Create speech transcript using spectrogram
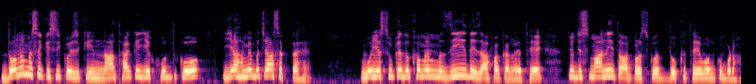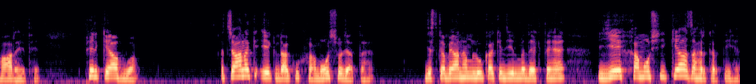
دونوں میں سے کسی کو یقین نہ تھا کہ یہ خود کو یا ہمیں بچا سکتا ہے۔ وہ یسو کے دکھوں میں مزید اضافہ کر رہے تھے، جو جسمانی طور پر اس کو دکھ تھے، وہ ان کو بڑھا رہے تھے۔ پھر کیا ہوا؟ اچانک ایک ڈاکو خاموش ہو جاتا ہے۔ جس کا بیان ہم لوکا کی جیل میں دیکھتے ہیں، یہ خاموشی کیا ظاہر کرتی ہے؟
